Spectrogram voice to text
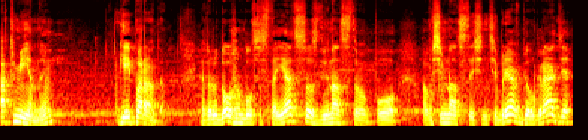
отмены гей-парада который должен был состояться с 12 по 18 сентября в Белграде.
